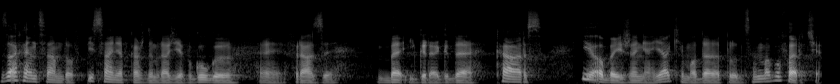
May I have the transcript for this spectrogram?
Zachęcam do wpisania w każdym razie w Google e, frazy BYD Cars i obejrzenia, jakie modele producent ma w ofercie.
